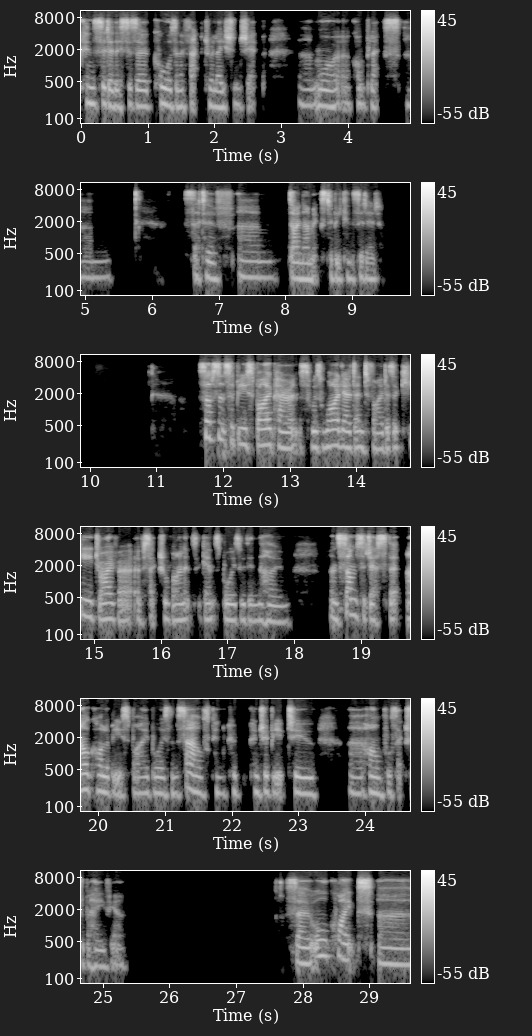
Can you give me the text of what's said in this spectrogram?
consider this as a cause and effect relationship, um, more a complex um, set of um, dynamics to be considered. Substance abuse by parents was widely identified as a key driver of sexual violence against boys within the home, and some suggest that alcohol abuse by boys themselves can co contribute to uh, harmful sexual behaviour. So, all quite uh,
